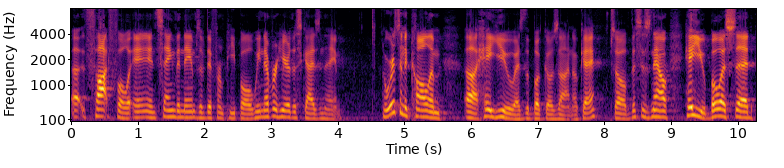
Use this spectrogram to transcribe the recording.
uh, thoughtful in, in, saying the names of different people, we never hear this guy's name. We're just going to call him uh, Hey You as the book goes on, okay? So this is now Hey You. Boaz said,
